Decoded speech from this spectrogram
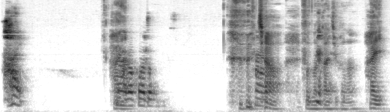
はい。はい。なるほど。じゃあ、そんな感じかな。はい。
